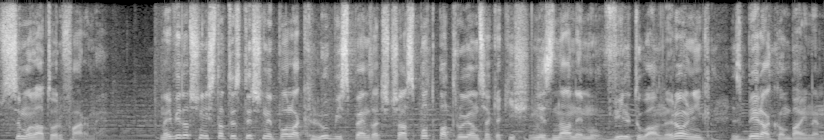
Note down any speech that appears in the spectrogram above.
symulator farmy. Najwidoczniej statystyczny Polak lubi spędzać czas podpatrując jak jakiś nieznany mu wirtualny rolnik zbiera kombajnem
